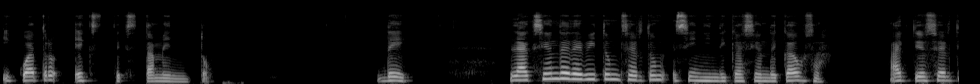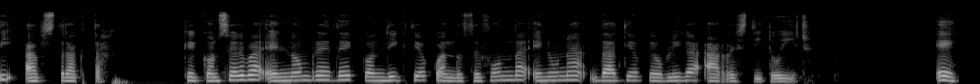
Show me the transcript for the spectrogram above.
y 4. Ex testamento. D. La acción de debitum certum sin indicación de causa. Actio certi abstracta, que conserva el nombre de condictio cuando se funda en una datio que obliga a restituir. E.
